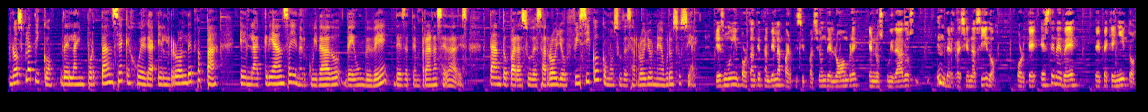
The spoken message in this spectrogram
nos platicó de la importancia que juega el rol de papá en la crianza y en el cuidado de un bebé desde tempranas edades, tanto para su desarrollo físico como su desarrollo neurosocial. Es muy importante también la participación del hombre en los cuidados del recién nacido, porque este bebé eh, pequeñito,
